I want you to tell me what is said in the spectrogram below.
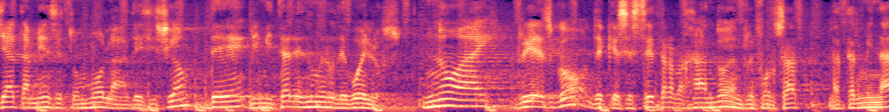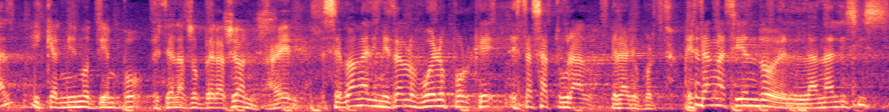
ya también se tomó la decisión de limitar el número de vuelos. No hay riesgo de que se esté trabajando en reforzar la terminal y que al mismo tiempo estén las operaciones aéreas. Se van a limitar los vuelos porque está saturado el aeropuerto. Están haciendo el análisis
